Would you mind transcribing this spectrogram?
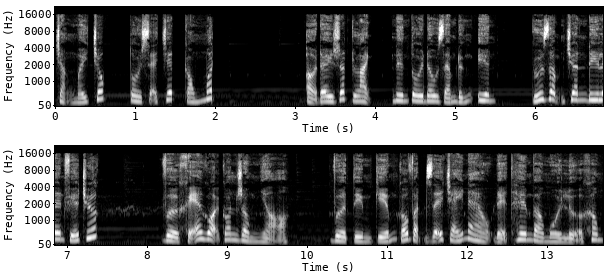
chẳng mấy chốc tôi sẽ chết cóng mất. Ở đây rất lạnh nên tôi đâu dám đứng yên, cứ dậm chân đi lên phía trước. Vừa khẽ gọi con rồng nhỏ, vừa tìm kiếm có vật dễ cháy nào để thêm vào mồi lửa không.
